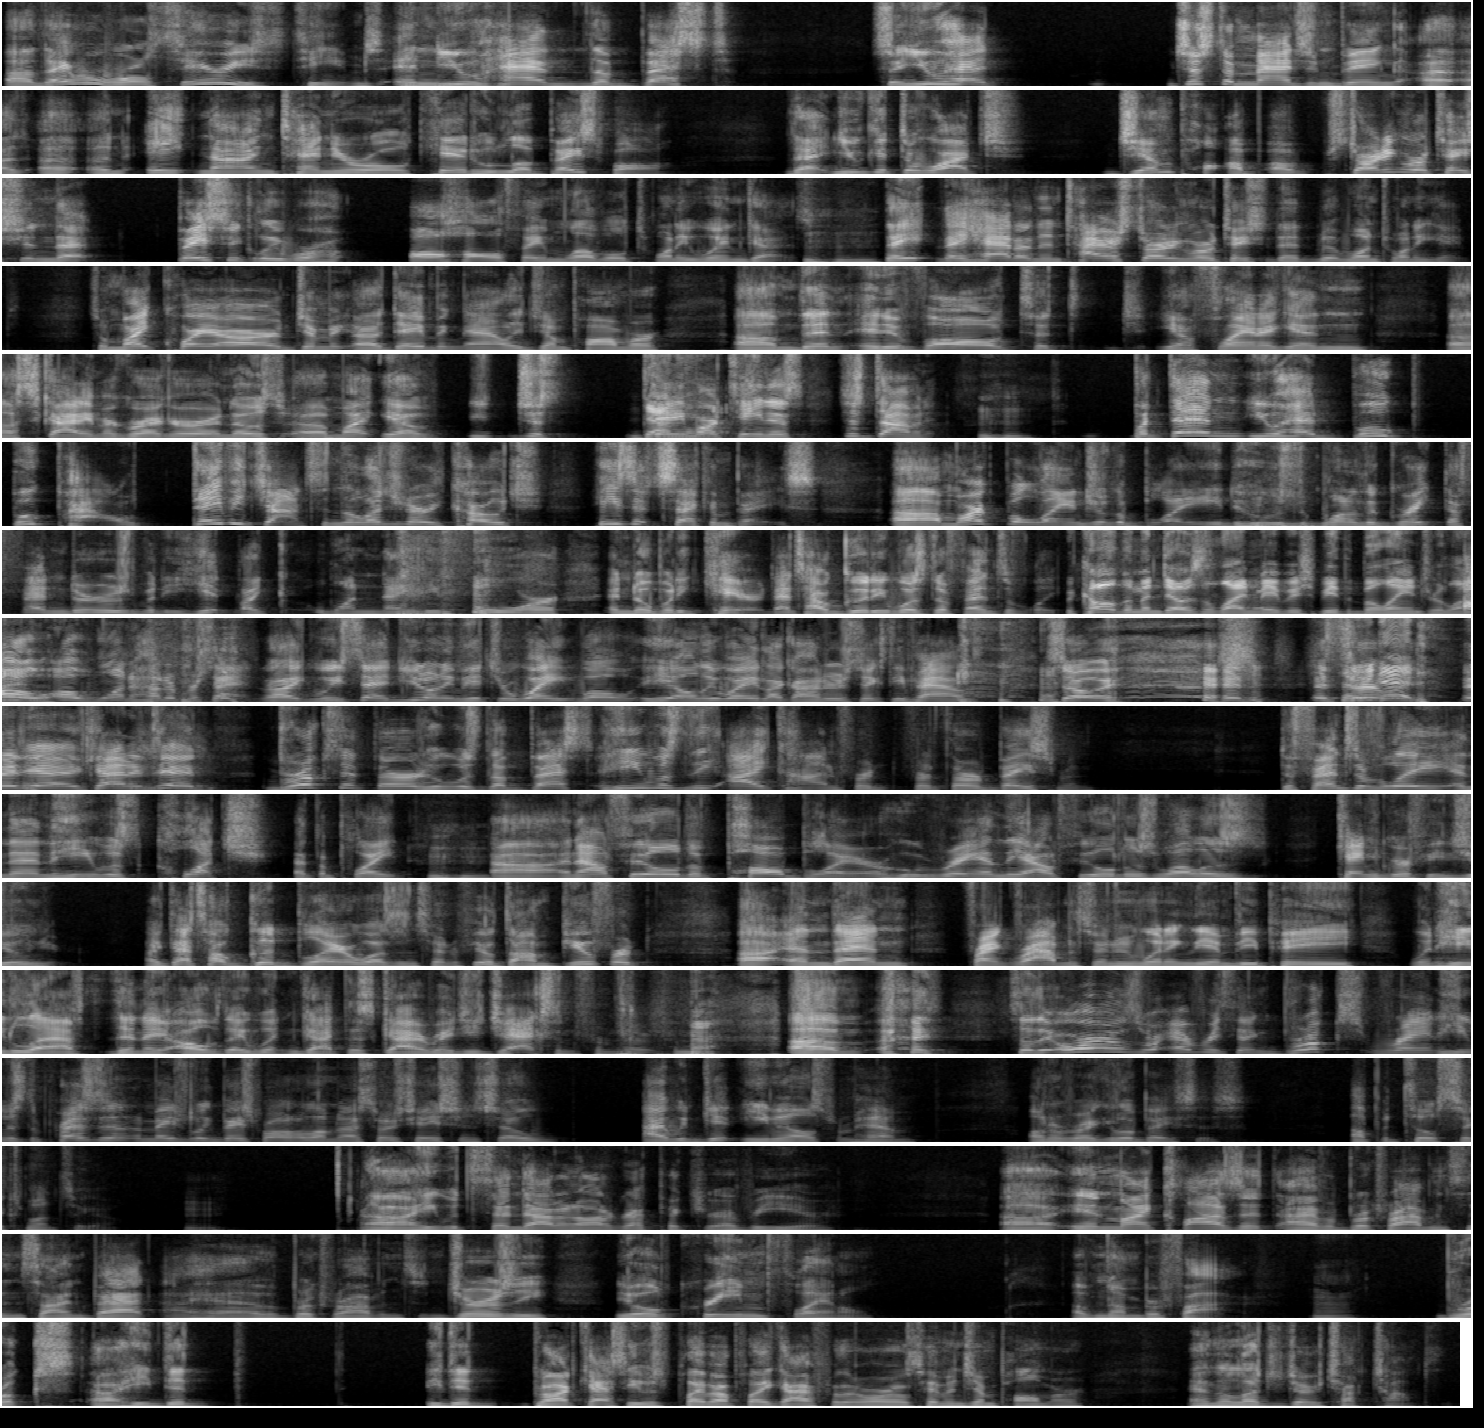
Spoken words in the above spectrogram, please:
uh, they were World Series teams. And you had the best. So you had just imagine being a, a, an eight, nine, ten year old kid who loved baseball, that you get to watch Jim Paul, a, a starting rotation that basically were all Hall of Fame level twenty win guys. They they had an entire starting rotation that, won twenty games. So Mike Cuellar, Jim, uh, Dave McNally, Jim Palmer. Um, then it evolved to you know Flanagan, uh, Scotty McGregor, and those uh, Mike. You know, just Danny. Martinez, just dominant. But then you had Boog Boog Powell, Davey Johnson, the legendary coach. He's at second base. Uh, Mark Belanger, the Blade, who's one of the great defenders, but he hit like 194 and nobody cared. That's how good he was defensively. We call the Mendoza line. Maybe it should be the Belanger line. Oh, oh, 100%. like we said, you don't even hit your weight. Well, he only weighed like 160 pounds. So it, it, it So certainly- did. it- yeah, it kind of did. Brooks at third, who was the best, he was the icon for, for third baseman defensively, and then he was clutch at the plate. Uh, an outfield of Paul Blair, who ran the outfield as well as Ken Griffey Jr. Like that's how good Blair was in center field. Don Buford, uh, and then Frank Robinson, who winning the MVP. When he left, then they oh they went and got this guy Reggie Jackson from the. From the um, so the Orioles were everything. Brooks ran. He was the president of Major League Baseball Alumni Association. So I would get emails from him on a regular basis up until six months ago. Uh, he would send out an autograph picture every year. Uh, in my closet, I have a Brooks Robinson signed bat. I have a Brooks Robinson jersey, the old cream flannel of number five. Brooks, uh, he did he did broadcast. He was play by play guy for the Orioles. Him and Jim Palmer, and the legendary Chuck Thompson.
